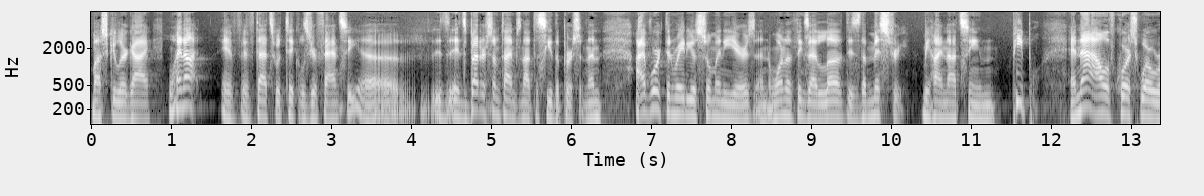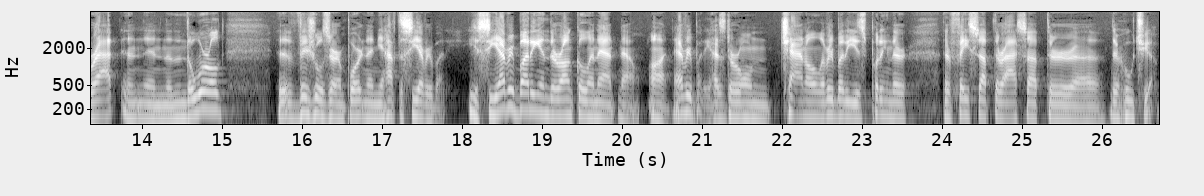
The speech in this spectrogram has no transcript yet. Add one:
muscular guy. Why not? If, if that's what tickles your fancy, uh, it's, it's better sometimes not to see the person. And I've worked in radio so many years, and one of the things I loved is the mystery behind not seeing people. And now, of course, where we're at in, in, in the world, visuals are important and you have to see everybody. You see everybody and their uncle and aunt now on. Everybody has their own channel. Everybody is putting their their face up, their ass up, their uh, their hoochie up.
